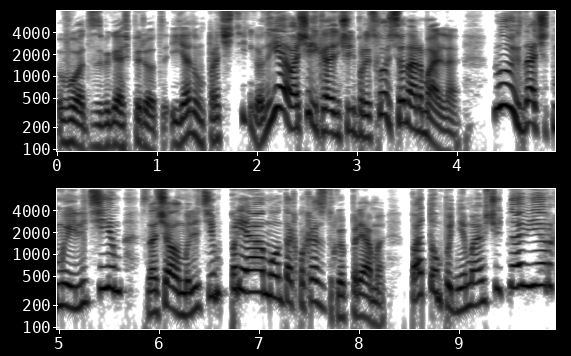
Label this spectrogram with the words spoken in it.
вот, забегая вперед. И я думаю, прочти. Говорю, да нет, вообще никогда ничего не происходит, все нормально. Ну, и, значит, мы летим. Сначала мы летим прямо, он так показывает, такой прямо. Потом поднимаемся чуть наверх,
